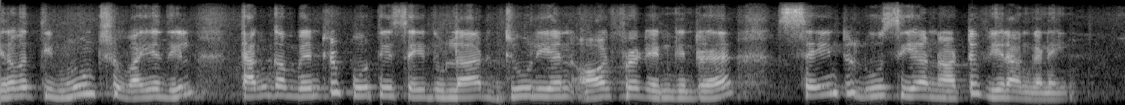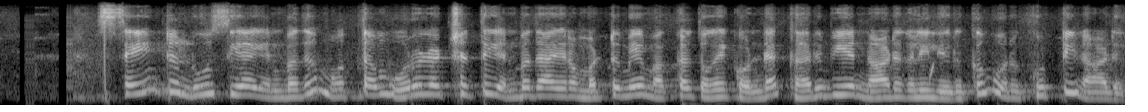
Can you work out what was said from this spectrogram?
இருபத்தி மூன்று வயதில் தங்கம் வென்று பூர்த்தி செய்துள்ளார் ஜூலியன் ஆல்ஃபிரட் என்கின்ற செயின்ட் லூசியா நாட்டு வீராங்கனை. செயின்ட் லூசியா என்பது மொத்தம் ஒரு லட்சத்து எண்பதாயிரம் மட்டுமே மக்கள் தொகை கொண்ட கரிபியன் நாடுகளில் இருக்கும் ஒரு குட்டி நாடு.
